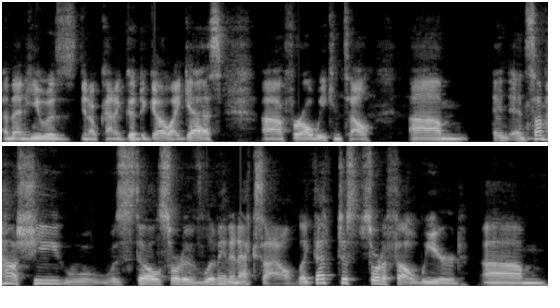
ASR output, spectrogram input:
and then he was you know kind of good to go I guess uh, for all we can tell. Um, and and somehow she w- was still sort of living in exile. Like that just sort of felt weird. Um,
